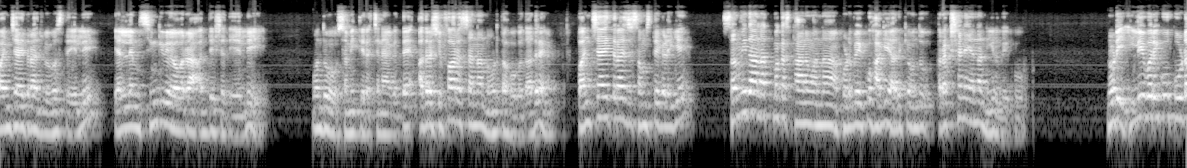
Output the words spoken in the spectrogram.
ಪಂಚಾಯತ್ ರಾಜ್ ವ್ಯವಸ್ಥೆಯಲ್ಲಿ ಎಲ್ ಎಂ ಸಿಂಘ್ವಿ ಅವರ ಅಧ್ಯಕ್ಷತೆಯಲ್ಲಿ ಒಂದು ಸಮಿತಿ ರಚನೆ ಆಗುತ್ತೆ. ಅದರ ಶಿಫಾರಸನ್ನ ನೋಡ್ತಾ ಹೋಗೋದಾದ್ರೆ ಪಂಚಾಯತ್ ರಾಜ್ ಸಂಸ್ಥೆಗಳಿಗೆ ಸಂವಿಧಾನಾತ್ಮಕ ಸ್ಥಾನವನ್ನ ಕೊಡಬೇಕು, ಹಾಗೆ ಅದಕ್ಕೆ ಒಂದು ರಕ್ಷಣೆಯನ್ನ ನೀಡಬೇಕು. ನೋಡಿ, ಇಲ್ಲಿವರೆಗೂ ಕೂಡ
